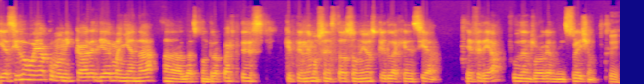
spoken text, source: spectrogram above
y, así lo voy a comunicar el día de mañana a las contrapartes que tenemos en Estados Unidos, que es la agencia FDA, Food and Drug Administration. Sí.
